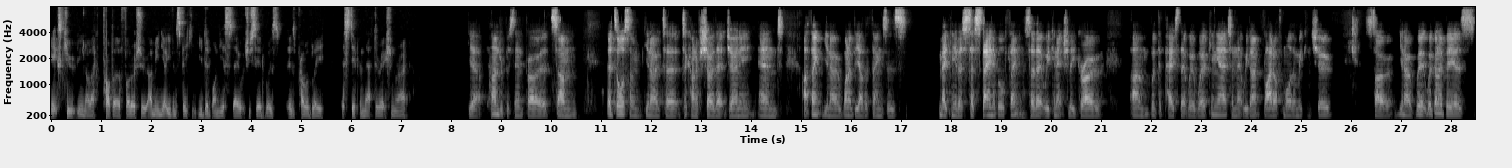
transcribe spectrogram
execute, you know, like a proper photo shoot. I mean, you're even speaking, you did one yesterday, which you said was, is probably a step in that direction, right? Yeah, hundred percent, bro. It's, um, it's awesome, you know, to, to kind of show that journey. And I think, you know, one of the other things is making it a sustainable thing so that we can actually grow um, with the pace that we're working at and that we don't bite off more than we can chew. So, you know, we're, we're going to be as,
